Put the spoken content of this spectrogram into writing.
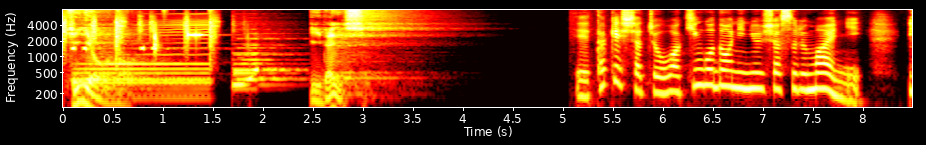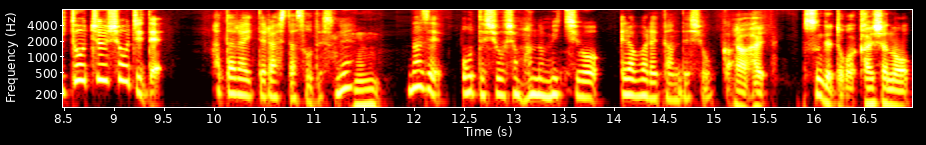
企業の遺伝子。えー、武社長は金吾堂に入社する前に伊藤忠商事で働いてらしたそうですね、うん、なぜ大手商社マンの道を選ばれたんでしょうか？あはい。住んでるとこは会社の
